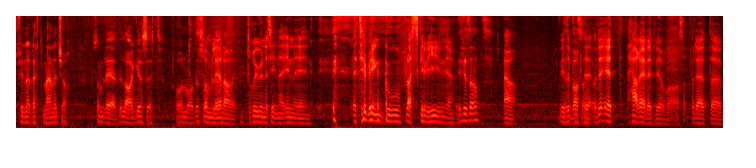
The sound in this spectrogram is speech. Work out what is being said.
finner rett manager som leder laget sitt på en måte som leder druene sine inn i til å bli en god flaske vin. Ja. Ikke sant? ja. Vi er tilbake til det. Og det er et, her er det et virvar, altså. For det er et eh,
